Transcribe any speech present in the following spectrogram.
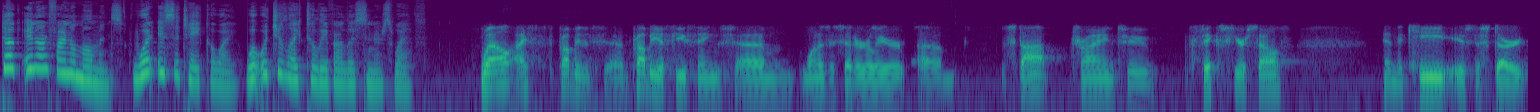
Doug, in our final moments, what is the takeaway? What would you like to leave our listeners with? Well, I probably uh, probably a few things. Um, one, as I said earlier, um, stop trying to fix yourself and the key is to start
